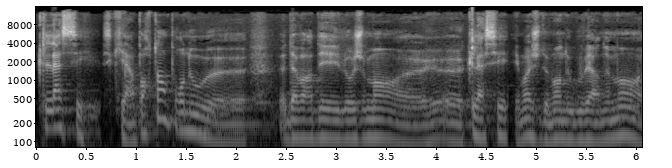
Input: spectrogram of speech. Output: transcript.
classées. Ce qui est important pour nous euh, d'avoir des logements classés. Et moi, je demande au gouvernement,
